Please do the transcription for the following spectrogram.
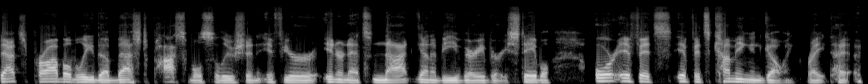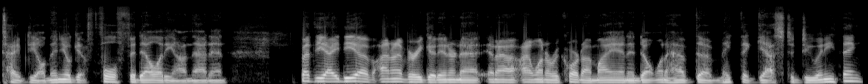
That's probably the best possible solution if your internet's not going to be very very stable, or if it's if it's coming and going right type, type deal. Then you'll get full fidelity on that end. But the idea of I don't have very good internet and I, I want to record on my end and don't want to have to make the guest to do anything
